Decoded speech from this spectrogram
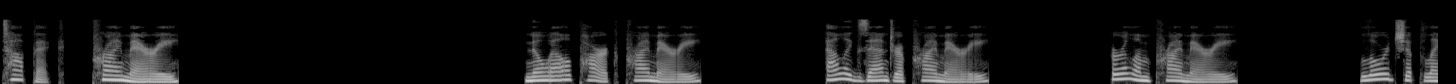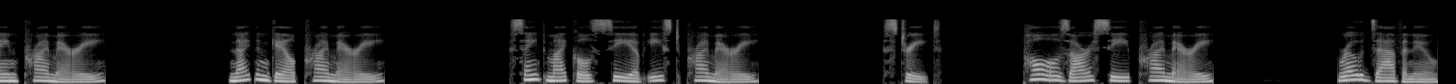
Topic: Primary. Noel Park Primary. Alexandra Primary. Earlham Primary. Lordship Lane Primary Nightingale Primary St Michael's C of East Primary Street. Paul's RC Primary Rhodes Avenue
